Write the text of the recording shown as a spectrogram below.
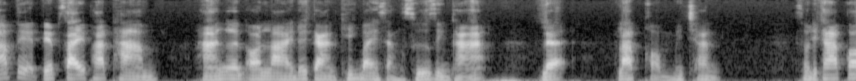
อัปเดตเว็บไซต์พาร์ทไทม์หาเงินออนไลน์ด้วยการคลิกใบสั่งซื้อสินค้า และรับคอมมิชชั่น สวัสดีครับ ก็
